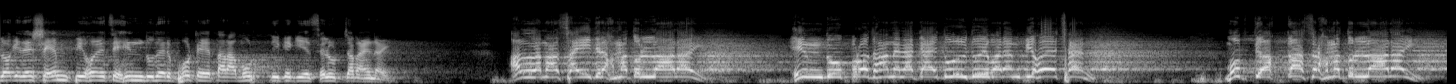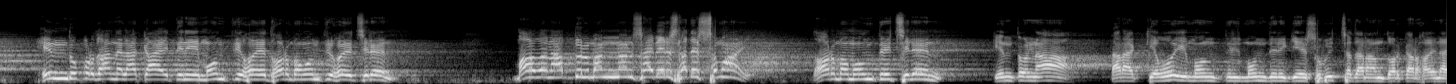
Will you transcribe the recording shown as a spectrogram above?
লোকের দেশে এমপি হয়েছে, হিন্দুদের ভোটে তারা মূর্তিকে গিয়ে সেলুট জানায় নাই। আল্লামা সাইদ রহমতুল্লাহ আলাই হিন্দু প্রধান এলাকায় দুই দুইবার এমপি হয়েছেন। মুফতি আক্কাস রহমতুল্লাহ আলাই, হিন্দু প্রধান এলাকায় তিনি মন্ত্রী হয়ে, ধর্মমন্ত্রী হয়েছিলেন। মাওলানা আব্দুল মান্নান সাহেবের সাথে সময় ধর্মমন্ত্রী ছিলেন, কিন্তু না, তারা কেউই মন্ত্রী, মন্দিরে গিয়ে শুভেচ্ছা জানান দরকার হয় না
